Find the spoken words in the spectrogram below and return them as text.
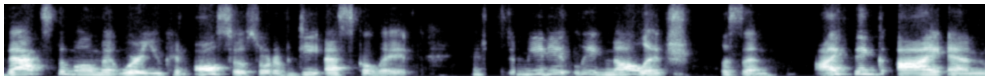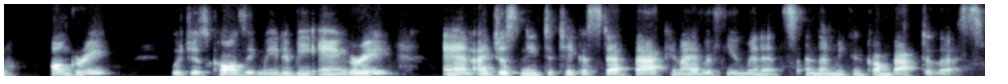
That's the moment where you can also sort of de escalate and just immediately acknowledge listen, I think I am hungry, which is causing me to be angry. And I just need to take a step back and I have a few minutes and then we can come back to this.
